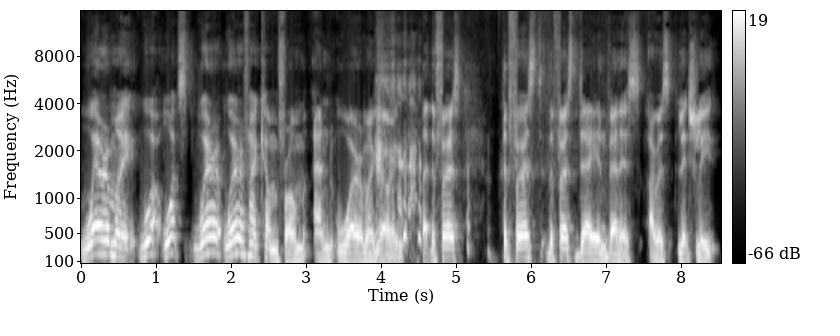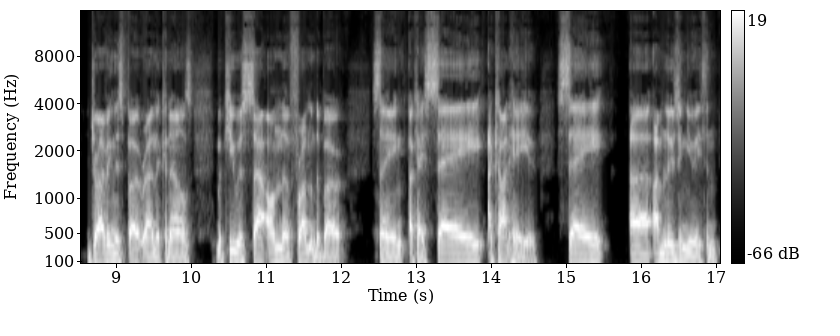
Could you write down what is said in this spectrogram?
where am I? What, what's where? Where have I come from, and where am I going? like the first, the first, the first day in Venice, I was literally driving this boat around the canals. McQ was sat on the front of the boat, saying, "Okay, say I can't hear you. Say uh, I'm losing you, Ethan."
